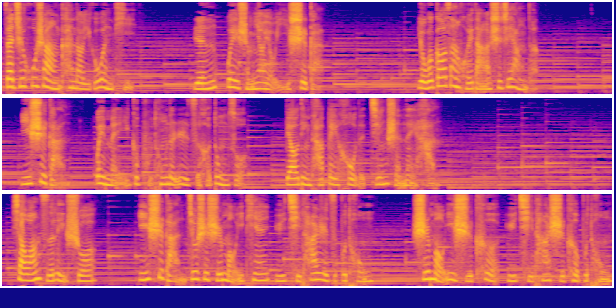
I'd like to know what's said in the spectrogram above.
在知乎上看到一个问题：人为什么要有仪式感？有个高赞回答是这样的：仪式感为每一个普通的日子和动作，标定它背后的精神内涵。《小王子》里说，仪式感就是使某一天与其他日子不同，使某一时刻与其他时刻不同。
